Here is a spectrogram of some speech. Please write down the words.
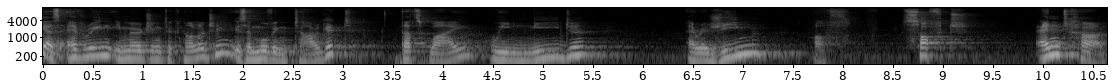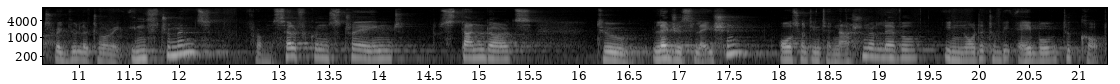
as every emerging technology, is a moving target. That's why we need a regime of soft and hard regulatory instruments from self-constraint to standards to legislation, also at international level, in order to be able to cope.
